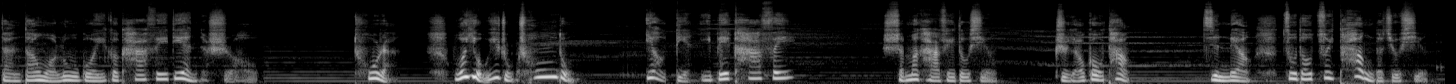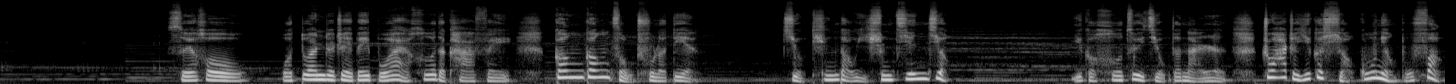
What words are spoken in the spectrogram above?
但当我路过一个咖啡店的时候，突然我有一种冲动，要点一杯咖啡，什么咖啡都行，只要够烫，尽量做到最烫的就行。随后。我端着这杯不爱喝的咖啡，刚刚走出了店，就听到一声尖叫。一个喝醉酒的男人抓着一个小姑娘不放，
